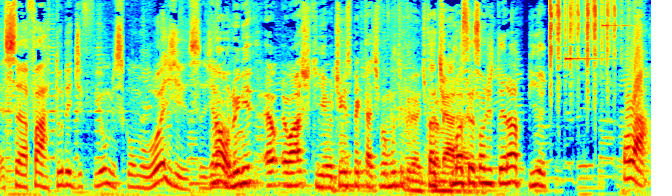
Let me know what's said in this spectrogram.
essa fartura de filmes como hoje, você já... Não, no início, eu, eu acho que eu tinha expectativa muito grande Tá tipo uma sessão de terapia. Olá,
